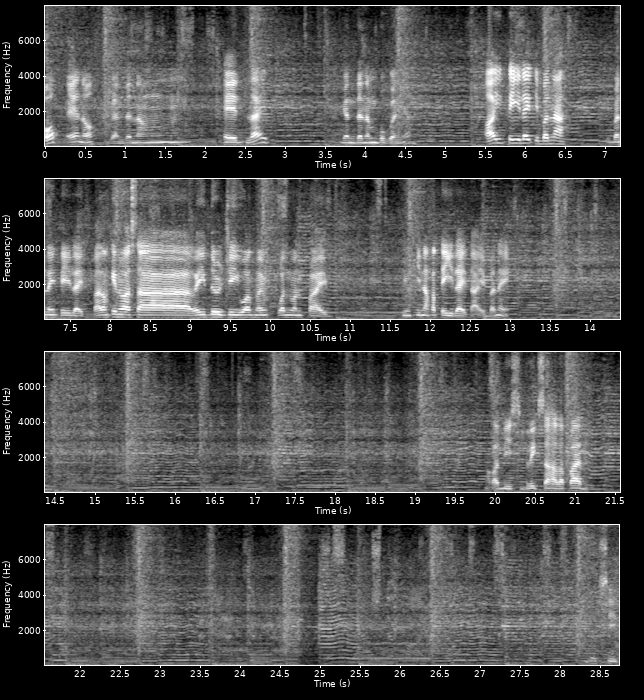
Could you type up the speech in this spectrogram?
Oh, ayan oh. Ganda ng headlight. Ganda ng bugan yan. Ah, yung taillight, iba na. Iba na yung taillight. Parang kinuha sa Raider J115. Yung pinaka taillight, ah, iba na eh. Naka disc brake sa harapan. Under seat,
